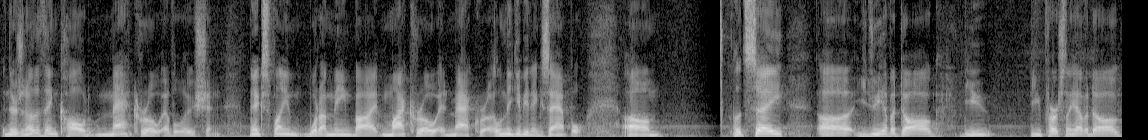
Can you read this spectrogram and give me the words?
and there's another thing called macroevolution. Let me explain what I mean by micro and macro. Let me give you an example. Um, let's say uh, you, do you have a dog? Do you do you personally have a dog?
